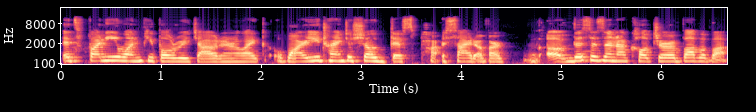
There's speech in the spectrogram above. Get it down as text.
it's funny when people reach out and are like, "Why are you trying to show this part, side of our? This isn't our culture." Blah blah blah.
